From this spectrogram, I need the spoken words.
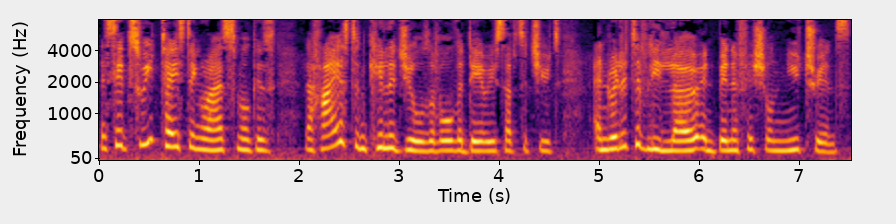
they said sweet tasting rice milk is the highest in kilojoules of all the dairy substitutes and relatively low in beneficial nutrients.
